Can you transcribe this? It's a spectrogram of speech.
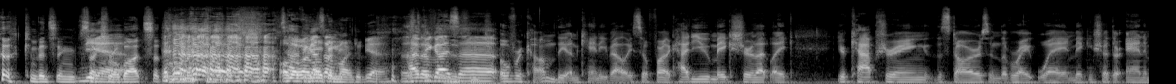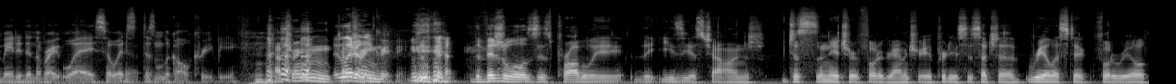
yeah. convincing sex Yeah. robots at the moment. Although have you I'm guys, open minded. yeah. How have you definitely guys the uh, overcome the uncanny valley so far? Like, how do you make sure that like you're capturing the stars in the right way and making sure they're animated in the right way so it Yeah. doesn't look all creepy? capturing, Literally creepy. the visuals is probably the easiest challenge. Just the nature of photogrammetry, it produces such a realistic photoreal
